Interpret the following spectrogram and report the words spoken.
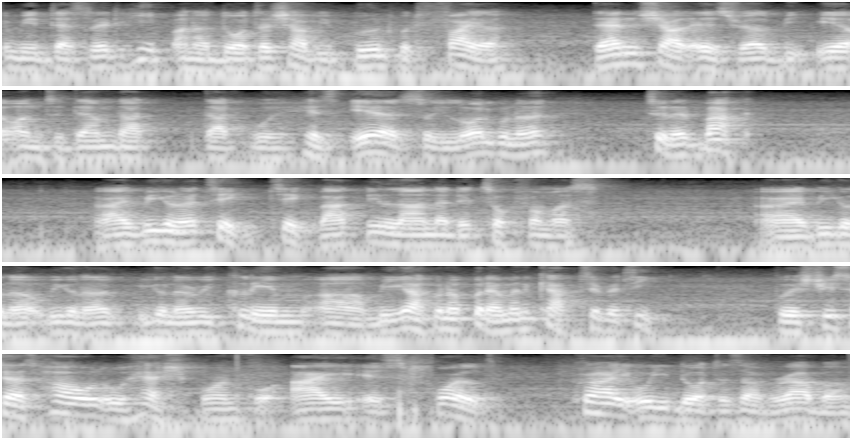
it be a desolate heap and her daughter shall be burnt with fire then shall israel be heir unto them that that were his heirs so the lord gonna turn it back all right we're gonna take take back the land that they took from us all right, we're gonna we're gonna we're gonna reclaim. Um, we are gonna put them in captivity. Verse three says, "Howl, O Heshbon, for I is spoiled. Cry, O ye daughters of Rabbah,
